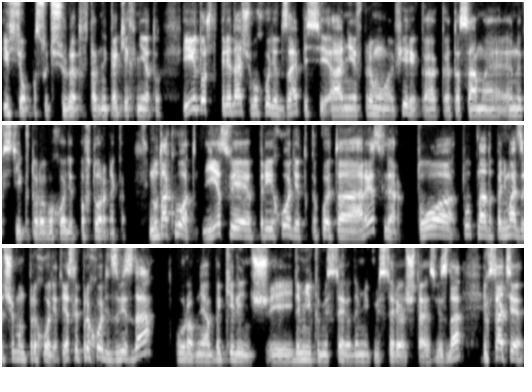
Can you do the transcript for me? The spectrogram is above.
и все, по сути, сюжетов там никаких нету. И то, что передача выходит в записи, а не в прямом эфире, как это самое NXT, которое выходит по вторникам. Ну, так вот, если приходит какой-то рестлер, то тут надо понимать, зачем он приходит. Если приходит звезда, уровня Бекки Линч и Доминика Мистерио. Доминик Мистерио, я считаю, звезда. И, кстати,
